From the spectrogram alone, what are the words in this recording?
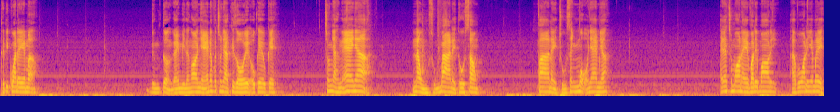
Thế thì qua đây em ạ. Đừng tưởng gây mình là ngon nhé, Nó vào trong nhà kia rồi. Ok ok. Trong nhà hứng E nha Nòng súng ba này thu xong. Pha này chú xanh mộ nha em nhá. Anh đang trong bo này, vào đây bo đi. À vào bo đi em ơi.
